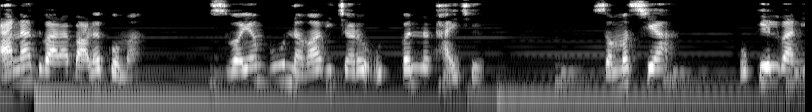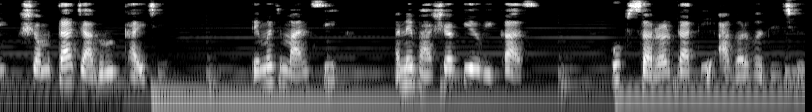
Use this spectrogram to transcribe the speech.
આના દ્વારા બાળકોમાં સ્વયંભૂ નવા વિચારો ઉત્પન્ન થાય છે. સમસ્યા ઉકેલવાની ક્ષમતા જાગૃત થાય છે. તેમજ માનસિક અને ભાષાકીય વિકાસ ખૂબ સરળતાથી આગળ વધે છે.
